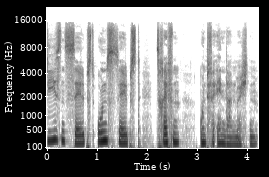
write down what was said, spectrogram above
diesen Selbst, uns selbst treffen und verändern möchten.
